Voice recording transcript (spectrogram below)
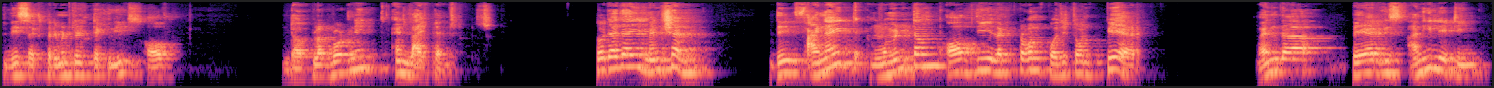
these experimental techniques of Doppler botany and lifetime so as I mentioned, the finite momentum of the electron-positron pair when the pair is annihilating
